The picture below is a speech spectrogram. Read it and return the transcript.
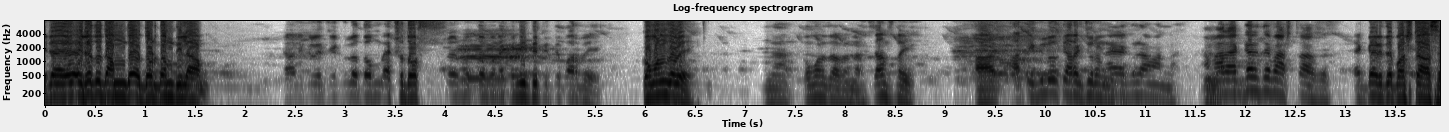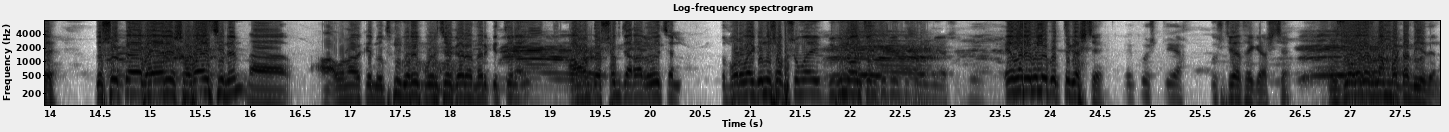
এটা এটা তো দাম দরদাম দিলাম। যেগুলো দাম একশো দশের মধ্যে নিতে টিতে পারবে? কমানো যাবে? না। কমানো যাবে না চান্স নাই। আর আর এগুলো কি আরেকজন এগুলো আমার না। আমার এক গাড়িতে পাঁচটা আছে। এক গাড়িতে পাঁচটা আছে। দর্শক ভাইয়ারে সবাই আহ, ওনাকে নতুন করে পরিচয় করার কিছু নাই। আমার দর্শক যারা রয়েছেন তো বড় ভাই কিন্তু সবসময় বিভিন্ন অঞ্চল থেকে আসে। এবার এগুলো করতে আসছে? কুষ্টিয়া কুষ্টিয়া থেকে আসছে। যোগাযোগ নাম্বারটা দিয়ে দেন?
